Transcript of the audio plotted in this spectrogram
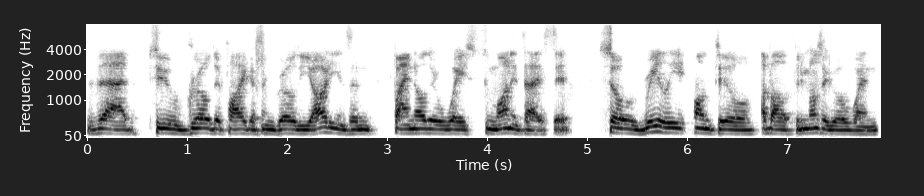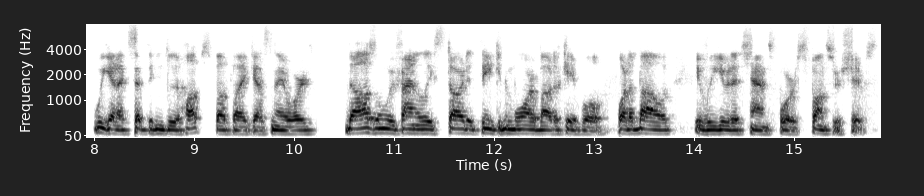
that to grow the podcast and grow the audience and find other ways to monetize it. So, really, until about three months ago, when we got accepted into the HubSpot Podcast Network, that was when we finally started thinking more about okay, well, what about if we give it a chance for sponsorships?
